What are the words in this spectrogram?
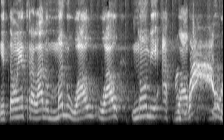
Então entra lá no manual, uau, nome a qual o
